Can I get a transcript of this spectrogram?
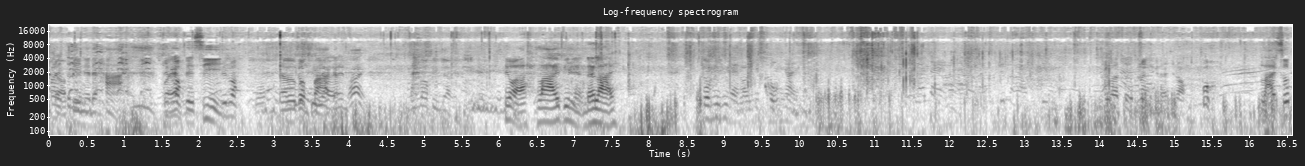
แต่ว่าปีนี้ได้หาตัวเอฟซี่แล้วก็ปากกันที่ว่าหลายปีเนี่ยได้หลายตัวพี่ใหญ่เราคิดโค้งใหญ่ที่ว่าเติมหนึ่งอยู่นะจ๊ะน้องโอ้หลายสุด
